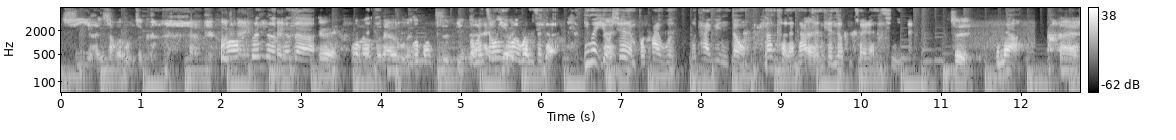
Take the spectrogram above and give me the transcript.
西医很少会问这个。哦，真的 真的。对，我们不太问。我们治病。我们中医会问这个，因为有些人不太问，不太运动，那可能他整天都是吹冷气。是有没有？哎，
